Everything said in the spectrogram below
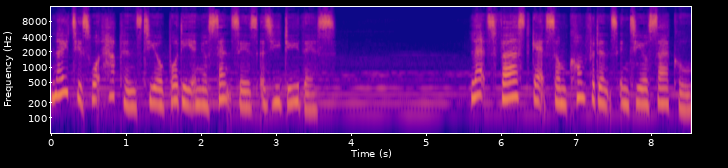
Notice what happens to your body and your senses as you do this. Let's first get some confidence into your circle.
